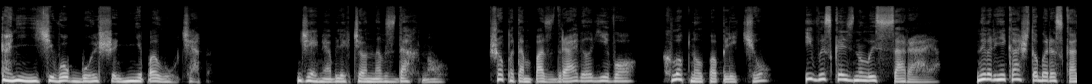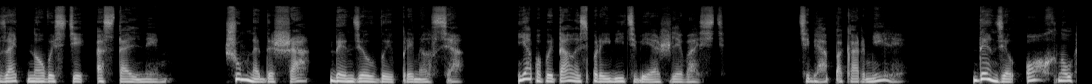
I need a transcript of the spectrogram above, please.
они ничего больше не получат. Джейми облегченно вздохнул, шепотом поздравил его, хлопнул по плечу и выскользнул из сарая, наверняка, чтобы рассказать новости остальным. Шумно дыша, Дензил выпрямился. Я попыталась проявить вежливость. «Тебя покормили?» Дензил охнул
